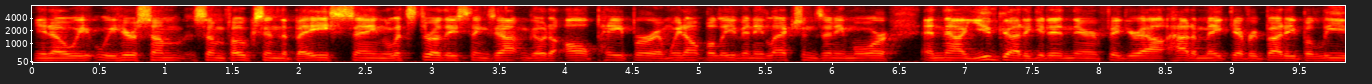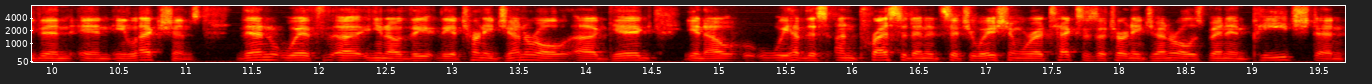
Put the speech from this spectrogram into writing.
you know, we, we hear some some folks in the base saying, let's throw these things out and go to all paper. And we don't believe in elections anymore. And now you've got to get in there and figure out how to make everybody believe in in elections. Then, with, uh, you know, the, the Attorney General uh, gig, you know, we have this unprecedented situation where a Texas attorney general has been impeached and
